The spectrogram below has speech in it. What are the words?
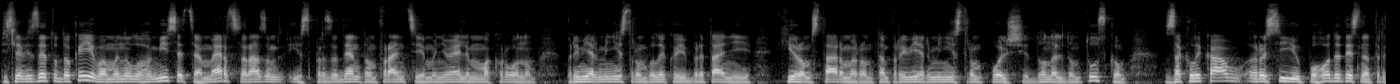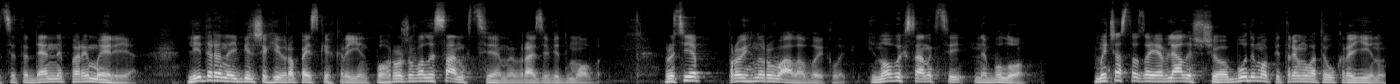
Після візиту до Києва минулого місяця Мерц разом із президентом Франції Еммануелем Макроном, прем'єр-міністром Великої Британії Кіром Стармером та прем'єр-міністром Польщі Дональдом Туском закликав Росію погодитись на 30-денне перемир'я. Лідери найбільших європейських країн погрожували санкціями в разі відмови. Росія проігнорувала виклик, і нових санкцій не було. Ми часто заявляли, що будемо підтримувати Україну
